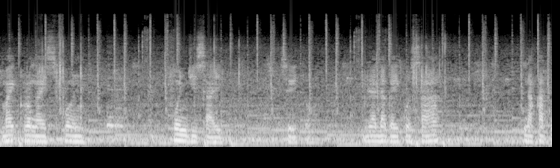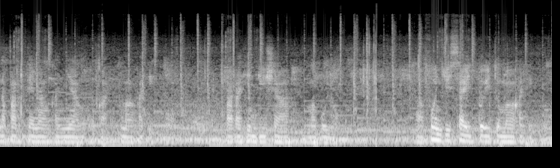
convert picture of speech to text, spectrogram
micronized fun fungicide. So ito, ilalagay ko sa nakat na parte ng kanyang ugat mga katikbo para hindi siya mabulok. Ah, fungicide po ito mga katikbo.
